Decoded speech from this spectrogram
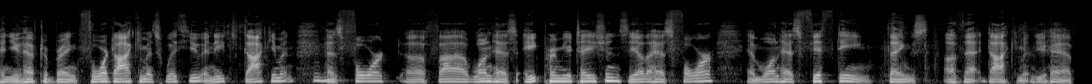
and you have to bring four documents with you, and each document Mm-hmm. has four, uh, five, one has eight permutations, the other has four, and one has 15 things of that document you have.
